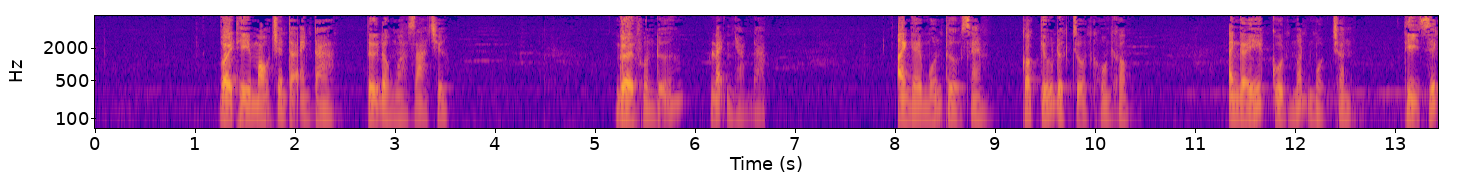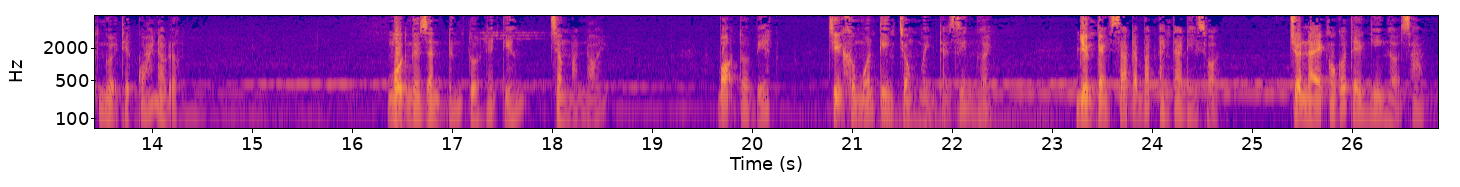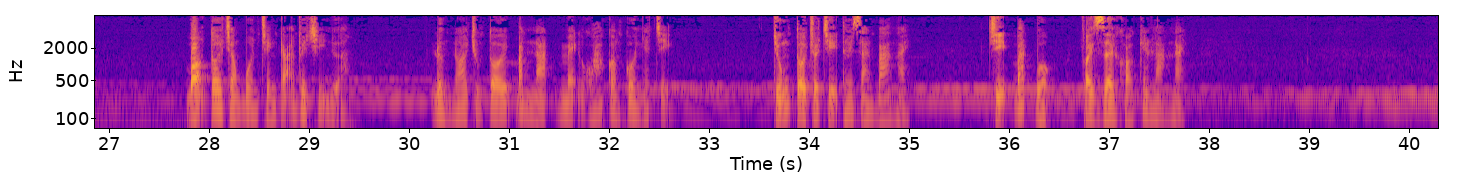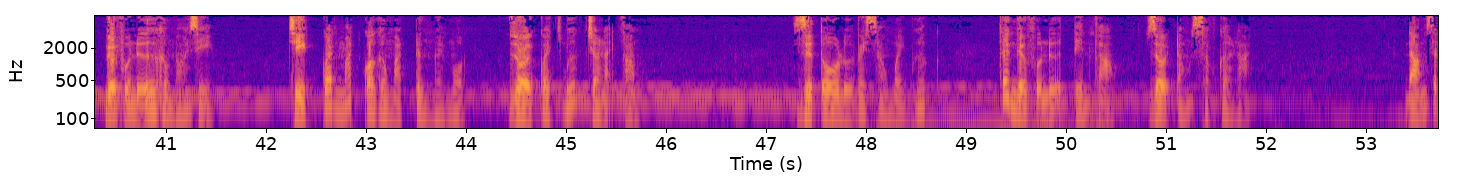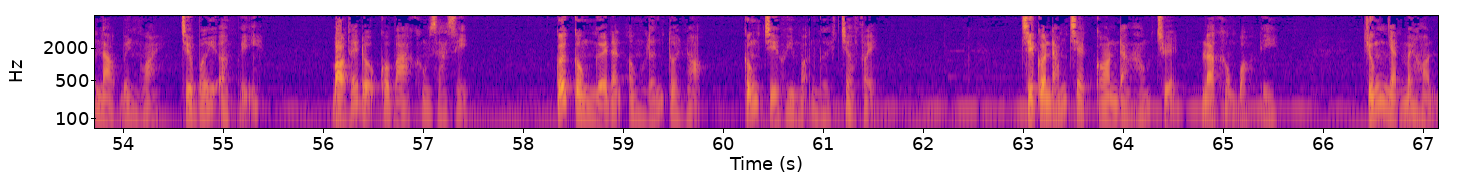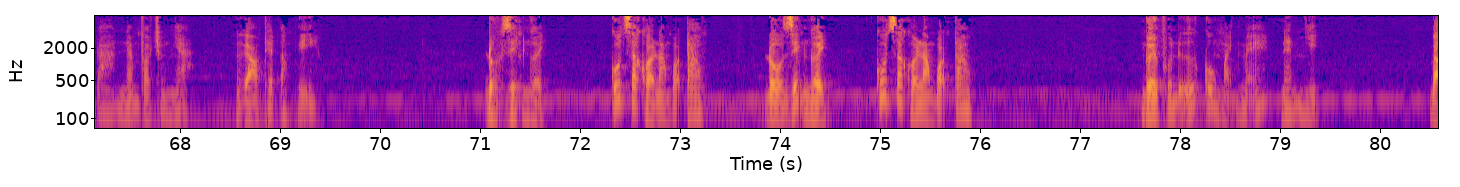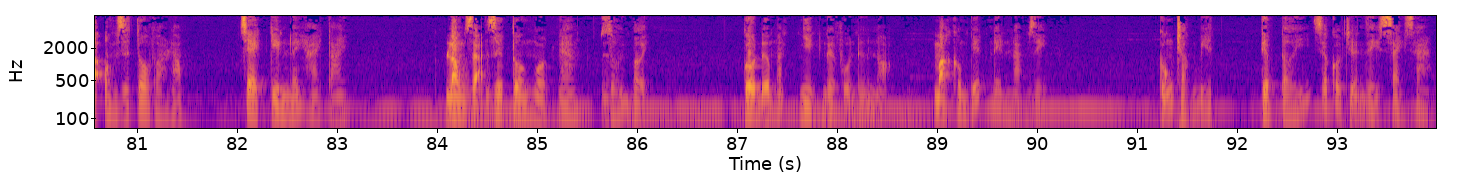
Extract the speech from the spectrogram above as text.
Vậy thì máu trên tay anh ta từ đâu mà ra chứ? Người phụ nữ lạnh nhạt đáp. Anh ấy muốn thử xem có cứu được chuồn khôn không? Anh ấy cụt mất một chân thì giết người thế quái nào được? Một người dân đứng tuổi lên tiếng, trầm mặt nói. Bọn tôi biết, chị không muốn tin chồng mình đã giết người. Nhưng cảnh sát đã bắt anh ta đi rồi. Chuyện này còn có thể nghi ngờ sao? Bọn tôi chẳng muốn tranh cãi với chị nữa. Đừng nói chúng tôi bắt nạt mẹ quá con cô nhà chị. Chúng tôi cho chị thời gian 3 ngày. Chị bắt buộc phải rời khỏi cái làng này. Người phụ nữ không nói gì. Chỉ quét mắt qua gương mặt từng người một, rồi quay bước trở lại phòng. Dư tô lùi về sau mấy bước, thấy người phụ nữ tiến vào, rồi đóng sập cửa lại. Đám dân nào bên ngoài chưa bới ở Mỹ. Bảo thái độ của bà không ra gì. Cuối cùng người đàn ông lớn tuổi nọ cũng chỉ huy mọi người trở về. Chỉ còn đám trẻ con đang hóng chuyện là không bỏ đi. Chúng nhặt mấy hòn đá ném vào trong nhà, gào thét ầm ĩ. Đồ giết người, cút ra khỏi làng bọn tao. Đồ giết người, cút ra khỏi làng bọn tao. Người phụ nữ cũng mạnh mẽ, nén nhịn. Bà ôm Dư Tô vào lòng, che kín lấy hai tay. Lòng dạ Dư Tô ngột ngang, dối bời. Cô đưa mắt nhìn người phụ nữ nọ, mà không biết nên làm gì. Cũng chẳng biết tiếp tới sẽ có chuyện gì xảy ra.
